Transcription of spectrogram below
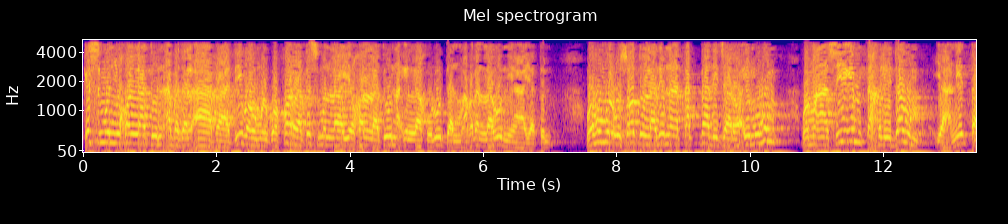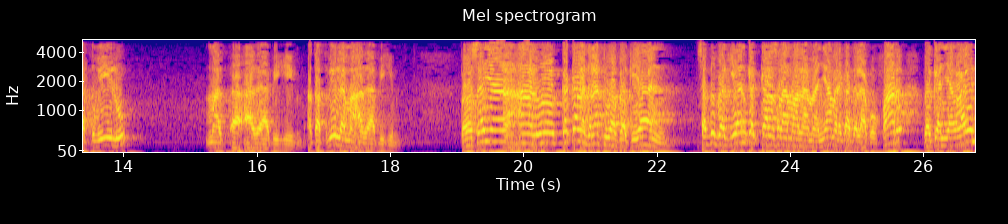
Kismun yukhallatun abadal abadi wa humul kufar wa kismun la yukhallatuna illa khuludan mu'akadan lahu nihayatun. Wa humul usatul ladina takta di jaraimuhum wa ma'asihim takhlidahum yakni tatwilu atau tatwila ma'azabihim bahwasanya alul kekal adalah dua bagian. Satu bagian kekal selama-lamanya mereka adalah kufar. Bagian yang lain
